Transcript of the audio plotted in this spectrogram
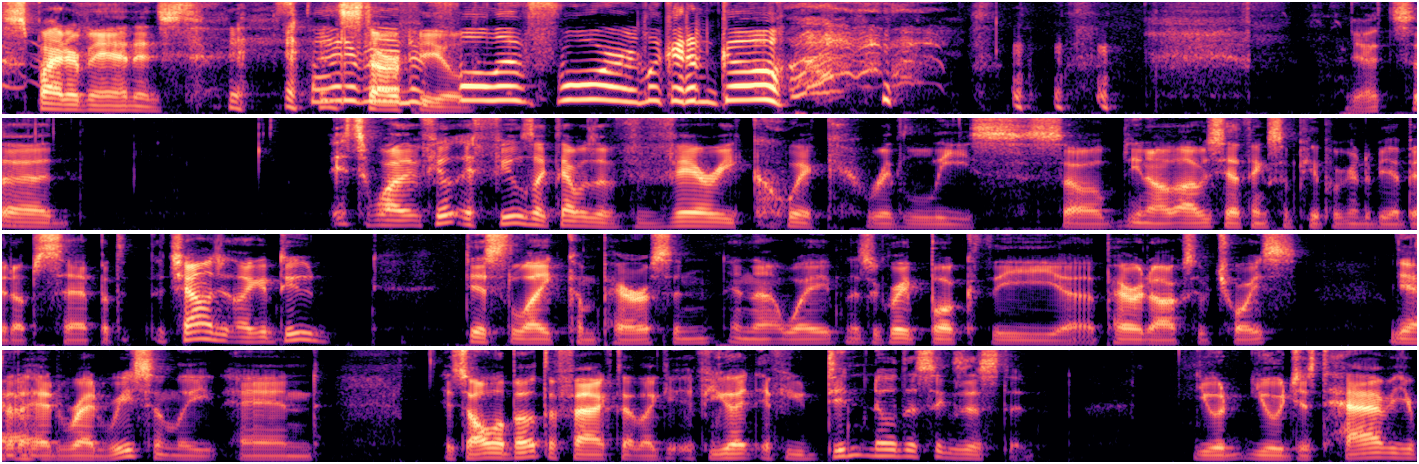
Spider-Man and, Spider-Man in Starfield. Fallout 4. Look at him go. Yeah, it's uh, it's wild. It, feel, it feels like that was a very quick release. So you know, obviously, I think some people are going to be a bit upset. But the, the challenge, like do dislike comparison in that way. There's a great book, The uh, Paradox of Choice. Yeah. that I had read recently, and it's all about the fact that like if you had if you didn't know this existed, you would you would just have your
